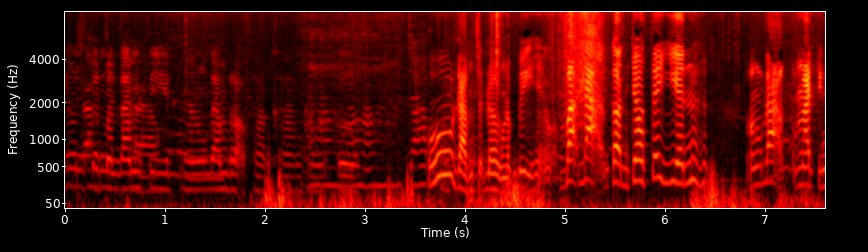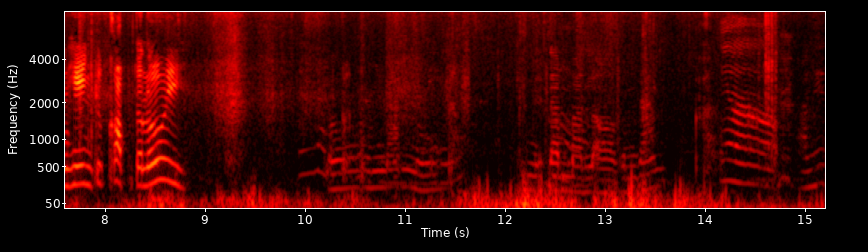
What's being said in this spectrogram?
นั่นต้นมันดำตีทางดำเราะข้างข้างเขาเกิดจ้าโอ้ดำสะเดิงนะปีเหวบะดะก่อนเจ้าเตเย็นอังดะมาจิงเฮงก็กอบตัวเลยเออดำเนาะกินดำบานละออกันดำอันนี้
